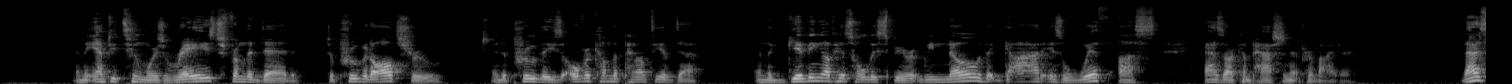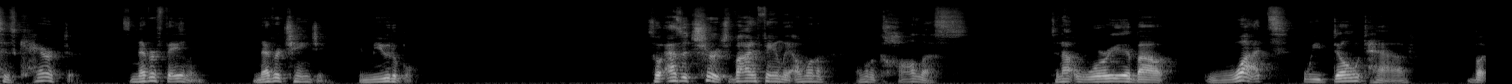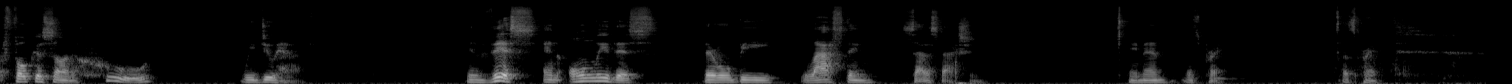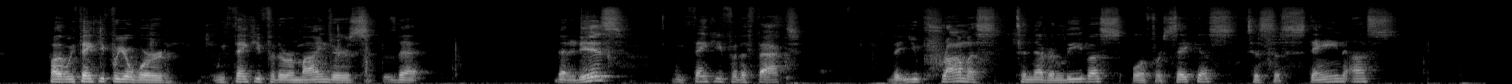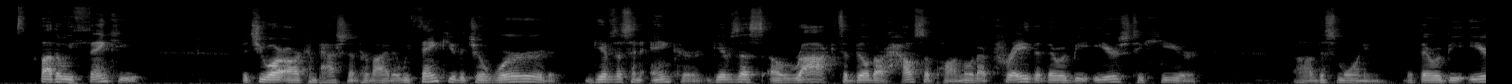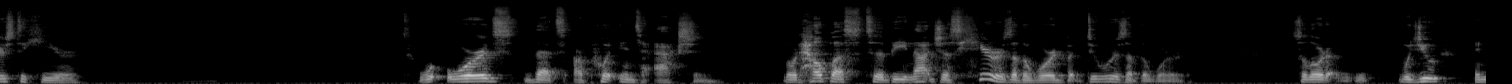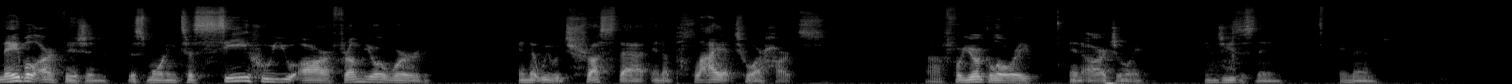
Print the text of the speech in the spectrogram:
and the empty tomb where he's raised from the dead to prove it all true, and to prove that he's overcome the penalty of death and the giving of his Holy Spirit, we know that God is with us as our compassionate provider. That is his character. It's never failing, never changing, immutable. So as a church, Vine family, I want to I want to call us to not worry about what we don't have, but focus on who we do have. In this and only this, there will be lasting satisfaction. Amen. Let's pray. Let's pray. Father, we thank you for your word. We thank you for the reminders that that it is. We thank you for the fact that you promise to never leave us or forsake us, to sustain us. Father, we thank you that you are our compassionate provider. We thank you that your word gives us an anchor, gives us a rock to build our house upon. Lord, I pray that there would be ears to hear uh, this morning, that there would be ears to hear w- words that are put into action, Lord, help us to be not just hearers of the word, but doers of the word. So, Lord, would you enable our vision this morning to see who you are from your word, and that we would trust that and apply it to our hearts uh, for your glory and our joy. In Jesus' name, amen.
